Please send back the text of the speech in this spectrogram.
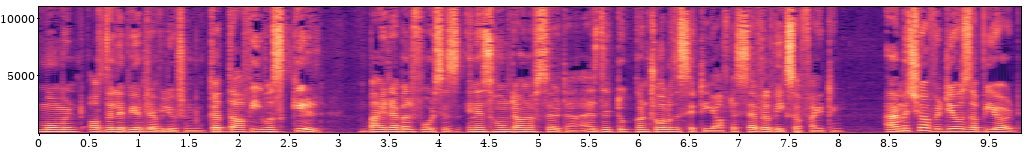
moment of the Libyan revolution. Gaddafi was killed by rebel forces in his hometown of Sirte as they took control of the city after several weeks of fighting. Amateur videos appeared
